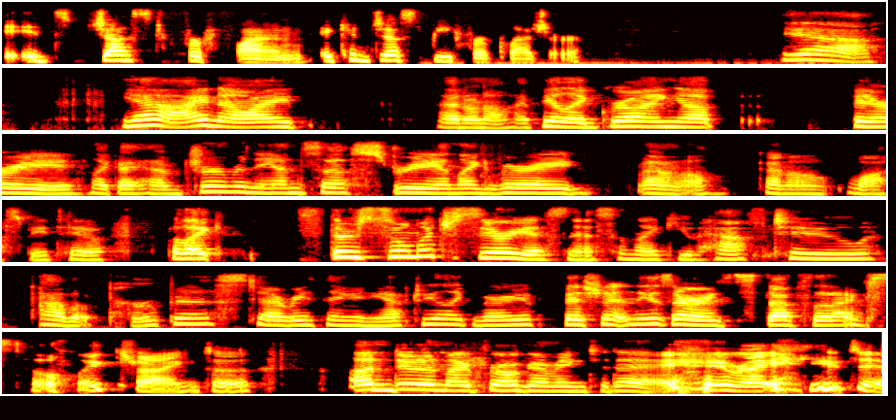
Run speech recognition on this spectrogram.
it's just for fun. It can just be for pleasure. Yeah. Yeah, I know. I I don't know. I feel like growing up very like I have German ancestry and like very I don't know, kind of waspy too. But like s- there's so much seriousness and like you have to have a purpose to everything and you have to be like very efficient. And these are stuff that I'm still like trying to undo in my programming today, right? You too.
